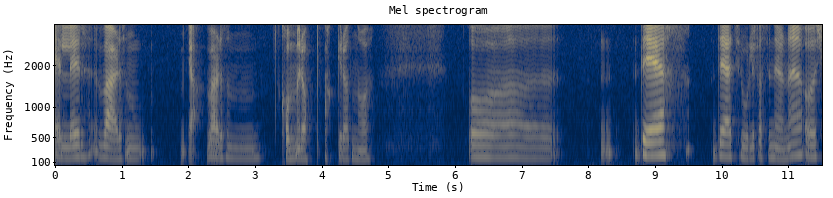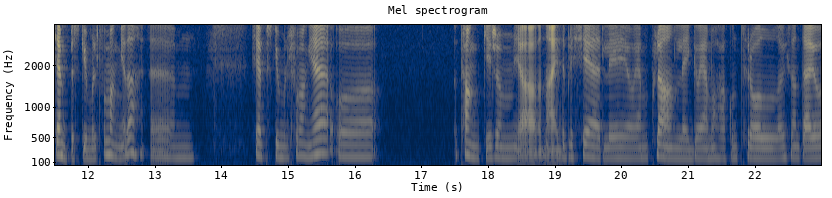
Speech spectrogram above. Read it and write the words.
eller hva er det som, ja, hva er det som kommer opp akkurat nå. Og det, det er utrolig fascinerende og kjempeskummelt for mange, da. Um, kjempeskummelt for mange. Og tanker som ja, nei, det blir kjedelig, og jeg må planlegge, og jeg må ha kontroll. Ikke sant? Det er jo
